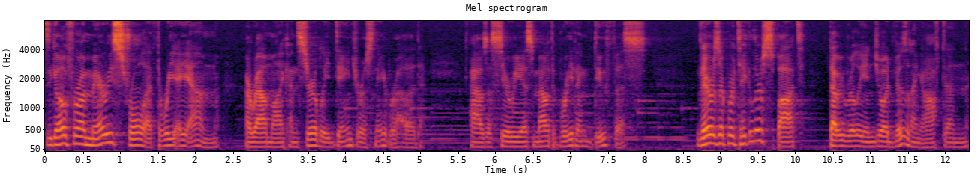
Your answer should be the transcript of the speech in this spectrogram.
to go for a merry stroll at 3 a.m around my considerably dangerous neighborhood. I was a serious mouth-breathing doofus. There was a particular spot that we really enjoyed visiting often,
